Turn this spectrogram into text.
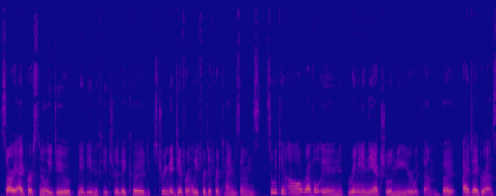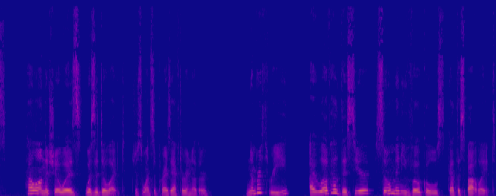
Sorry, I personally do. Maybe in the future they could stream it differently for different time zones so we can all revel in ringing in the actual new year with them. But I digress. How long the show was was a delight. Just one surprise after another. Number three, I love how this year so many vocals got the spotlight.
